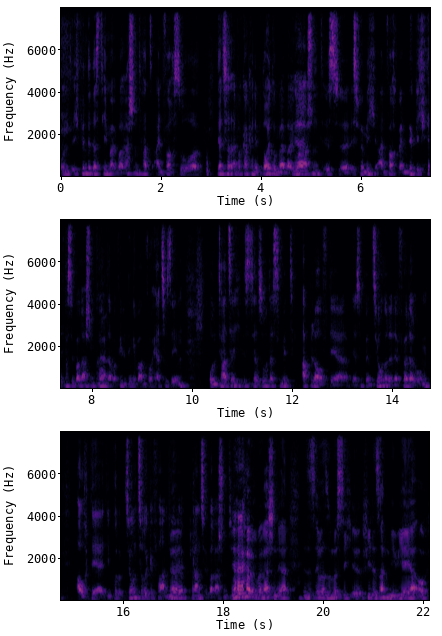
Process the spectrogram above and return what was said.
Und ich finde, das Thema überraschend hat einfach so, ja, das hat einfach gar keine Bedeutung mehr, weil ja. überraschend ist, äh, ist für mich einfach, wenn wirklich etwas überraschend kommt, ja. aber viele Dinge waren vorherzusehen. Und tatsächlich ist es ja so, dass mit Ablauf der, der Subvention oder der Förderung auch der, die Produktion zurückgefahren wurde. Ja, Ganz überraschend. Ja, ja, überraschend, ja. Es ist immer so lustig, äh, viele Sachen, die wir ja auch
